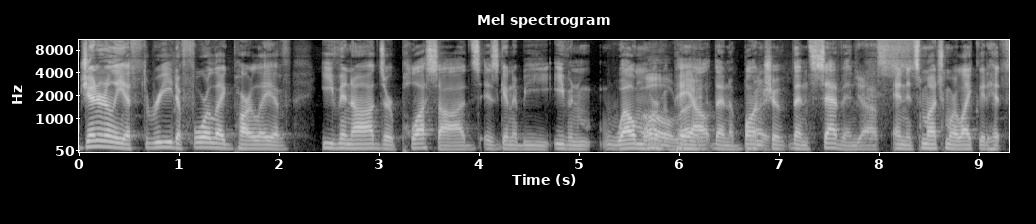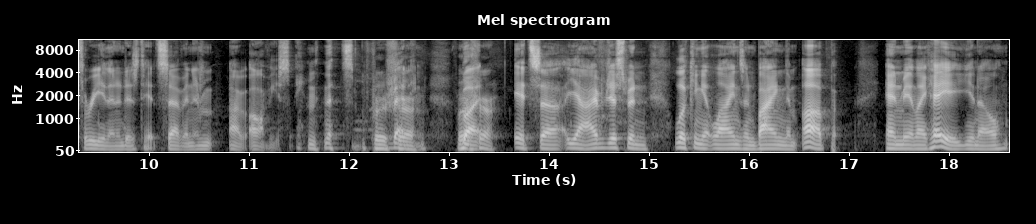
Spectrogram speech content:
generally, a three to four leg parlay of even odds or plus odds is going to be even well more Oh, of a payout right, than a bunch right. of than seven. Yes. and it's much more likely to hit three than it is to hit seven. And uh, obviously, that's For sure. For but sure. it's uh yeah, I've just been looking at lines and buying them up and being like, hey, you know,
